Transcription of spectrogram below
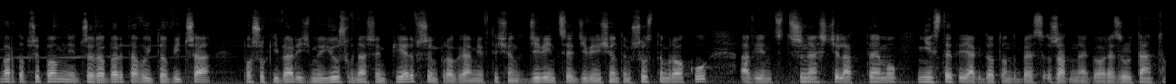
Warto przypomnieć, że Roberta Wójtowicza poszukiwaliśmy już w naszym pierwszym programie w 1996 roku, a więc 13 lat temu, niestety jak dotąd bez żadnego rezultatu.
